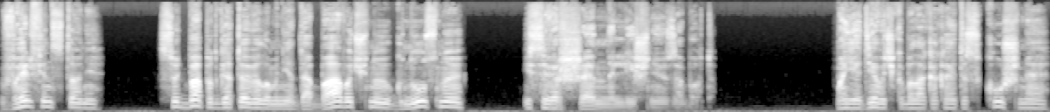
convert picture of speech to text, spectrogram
В Эльфинстоне судьба подготовила мне добавочную, гнусную и совершенно лишнюю заботу. Моя девочка была какая-то скучная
